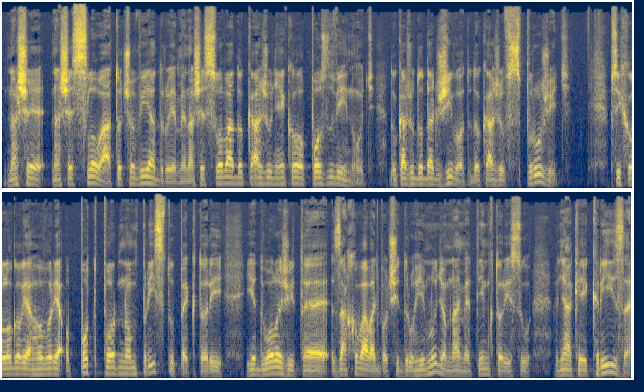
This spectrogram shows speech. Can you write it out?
naše, naše slova, to, čo vyjadrujeme, naše slova dokážu niekoho pozdvihnúť, dokážu dodať život, dokážu vzpružiť. Psychológovia hovoria o podpornom prístupe, ktorý je dôležité zachovávať voči druhým ľuďom, najmä tým, ktorí sú v nejakej kríze.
